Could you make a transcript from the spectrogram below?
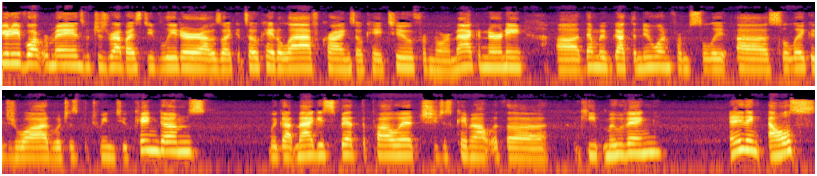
Beauty of What Remains, which is Rabbi Steve Leder. I was like, It's Okay to Laugh, Crying's Okay Too, from Nora McInerney. Uh, then we've got the new one from Sule- uh, Jaouad, which is Between Two Kingdoms. We got Maggie Smith, the poet. She just came out with a Keep Moving. Anything else?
